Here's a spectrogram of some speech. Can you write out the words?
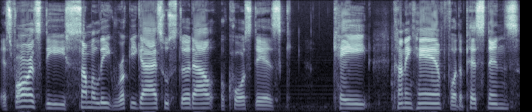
As far as the summer league rookie guys who stood out, of course, there's Cade Cunningham for the Pistons.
